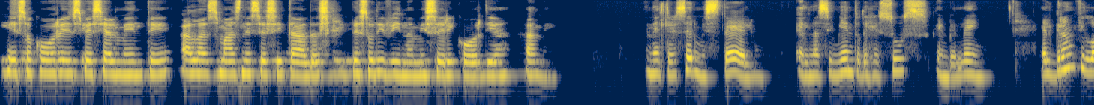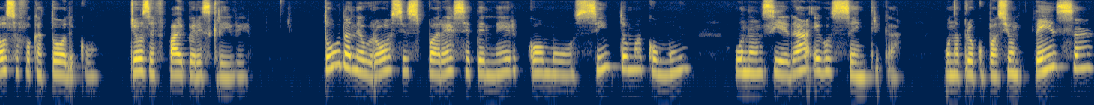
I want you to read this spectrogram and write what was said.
y socorre especialmente a las más necesitadas de su divina misericordia. Amén. En el tercer misterio, el nacimiento de Jesús en Belén, el gran filósofo católico Joseph Piper escribe, Toda neurosis parece tener como síntoma común una ansiedad egocéntrica, una preocupación tensa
